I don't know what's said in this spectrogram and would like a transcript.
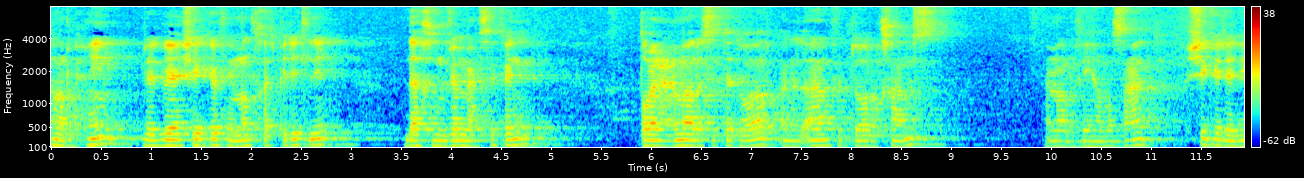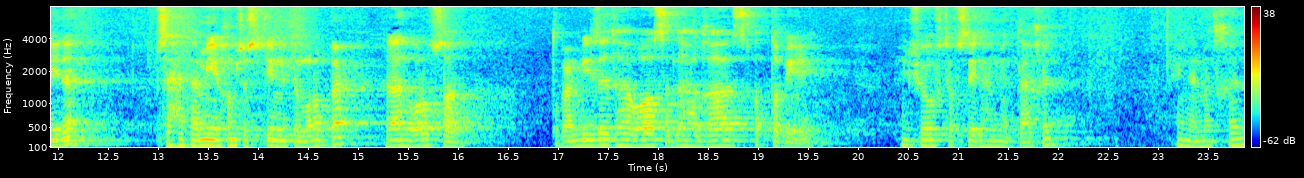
الرحمن الرحيم. للبيع شقة في منطقة بليتلي داخل مجمع سكني. طبعا العمارة ستة أدوار. أنا الآن في الدور الخامس. عمارة فيها مصعد. شقة جديدة. مساحتها مية وخمسة وستين متر مربع. ثلاث غرف صالة. طبعا ميزتها واصل لها الغاز الطبيعي. نشوف تفصيلها من الداخل. هنا المدخل.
